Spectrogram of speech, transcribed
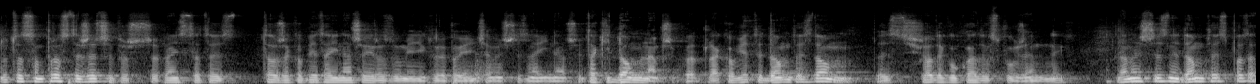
no to są proste rzeczy, proszę Państwa, to jest to, że kobieta inaczej rozumie niektóre pojęcia, mężczyzna inaczej. Taki dom na przykład. Dla kobiety dom to jest dom, to jest środek układów współrzędnych. Dla mężczyzny dom to jest poza,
